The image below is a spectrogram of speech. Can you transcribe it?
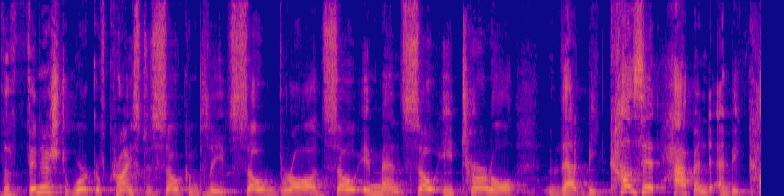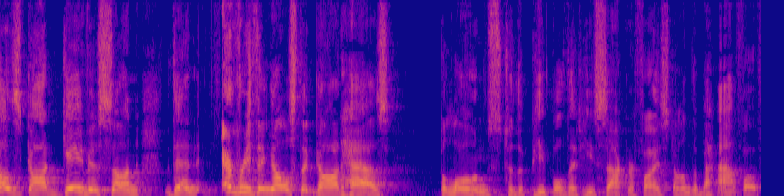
the finished work of Christ is so complete, so broad, so immense, so eternal that because it happened and because God gave his son, then everything else that God has belongs to the people that he sacrificed on the behalf of,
